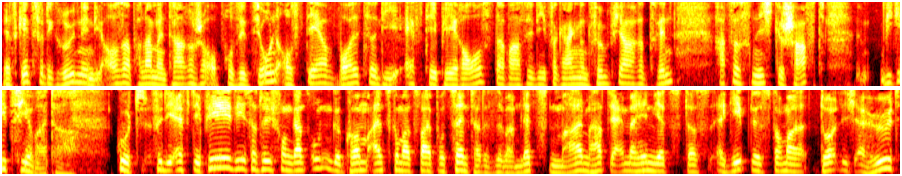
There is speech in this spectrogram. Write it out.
Jetzt geht's für die Grünen in die außerparlamentarische Opposition. Aus der wollte die FDP raus. Da war sie die vergangenen fünf Jahre drin. Hat es nicht geschafft. Wie geht's hier weiter? Gut, für die FDP, die ist natürlich von ganz unten gekommen. 1,2 Prozent hatte sie beim letzten Mal. Man hat ja immerhin jetzt das Ergebnis doch mal deutlich erhöht.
